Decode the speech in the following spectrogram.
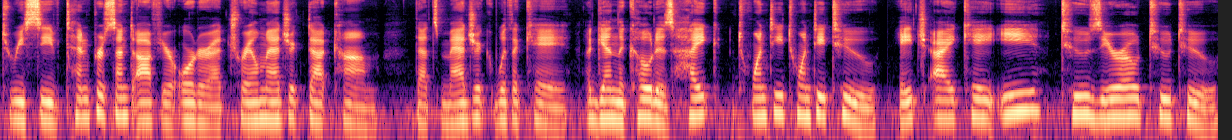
to receive 10% off your order at trailmagik.com. That's magic with a K. Again, the code is HIKE2022, H I K E 2022.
